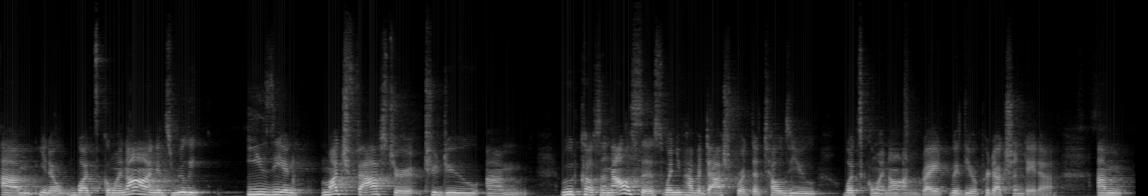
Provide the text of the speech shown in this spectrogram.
um, you know, what's going on, it's really easy and much faster to do um, root cause analysis when you have a dashboard that tells you what's going on, right, with your production data. Um,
